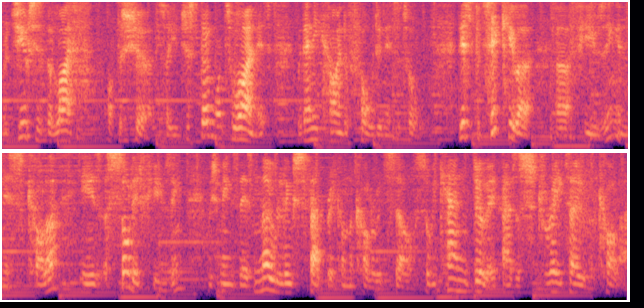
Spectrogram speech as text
reduces the life of the shirt. So you just don't want to iron it with any kind of fold in it at all. This particular uh, fusing in this collar is a solid fusing, which means there's no loose fabric on the collar itself. So we can do it as a straight over collar,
